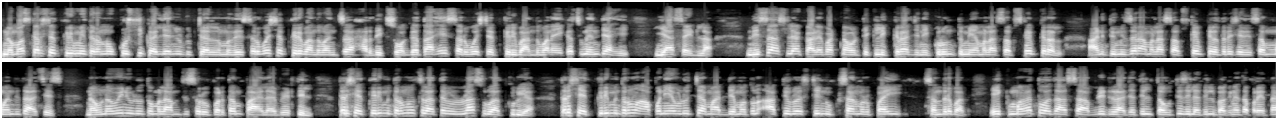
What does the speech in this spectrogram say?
नमस्कार शेतकरी मित्रांनो कृषी कल्याण युट्यूब चॅनलमध्ये सर्व शेतकरी बांधवांचं हार्दिक स्वागत आहे. सर्व शेतकरी बांधवांना एकच विनंती आहे या साईडला दिसा असल्या काळ्या बटनावरती क्लिक करा जेणेकरून तुम्ही आम्हाला सबस्क्राईब कराल. आणि तुम्ही जर आम्हाला सबस्क्राईब केलं तर शेती संबंधित असेच नवनवीन व्हिडिओ तुम्हाला आमचे सर्वप्रथम पाहायला भेटतील. तर शेतकरी मित्रांनो चला तर व्हिडिओला सुरुवात करूया. तर शेतकरी मित्रांनो आपण या व्हिडिओच्या माध्यमातून अतिवृष्टी नुकसान भरपाई संदर्भात एक महत्त्वाचा असा अपडेट राज्यातील चौथी जिल्ह्यातील बघण्याचा प्रयत्न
